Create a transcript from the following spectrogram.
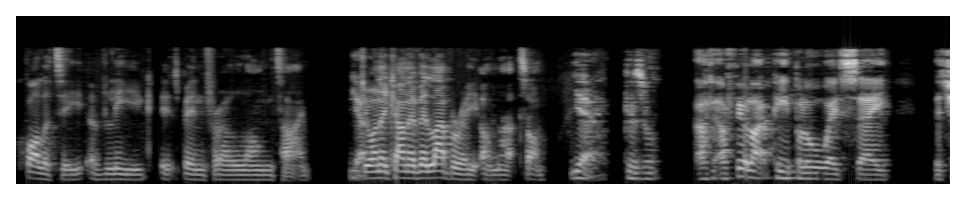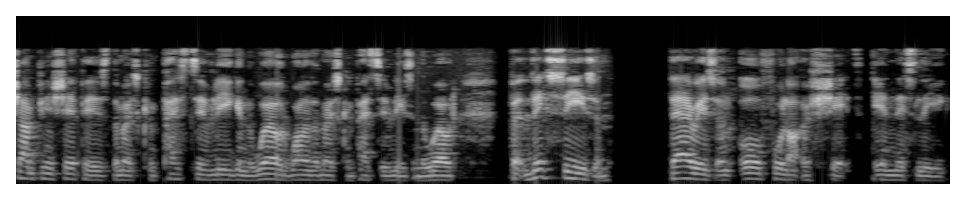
quality of league it's been for a long time. Yeah. Do you want to kind of elaborate on that, Tom? Yeah, because I, I feel like people always say the championship is the most competitive league in the world, one of the most competitive leagues in the world. But this season, there is an awful lot of shit in this league.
